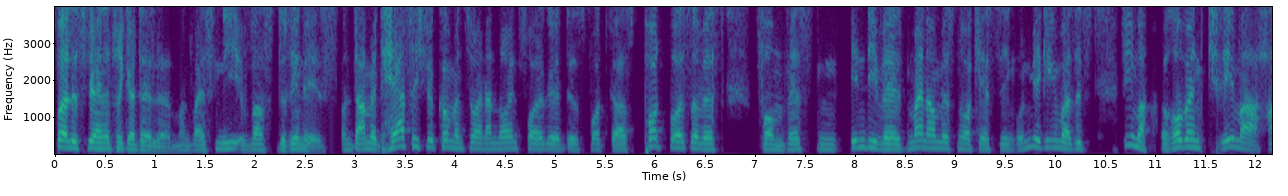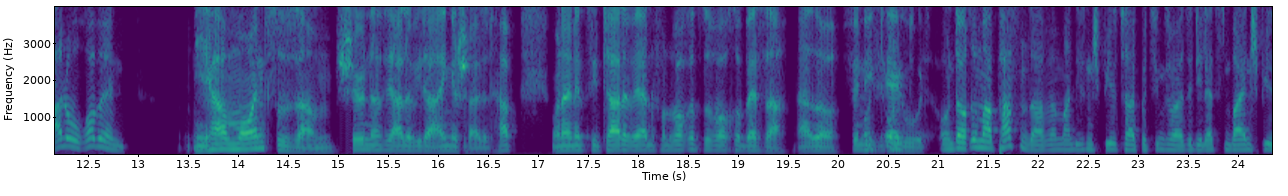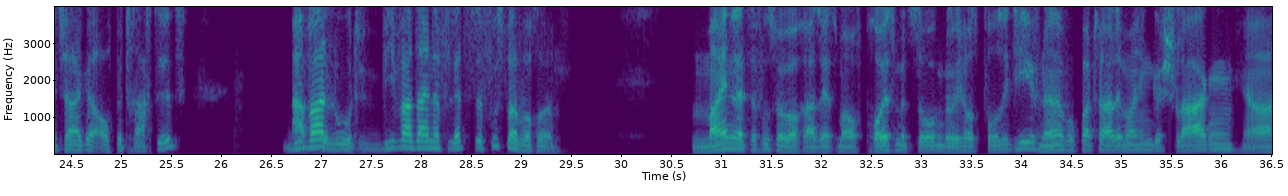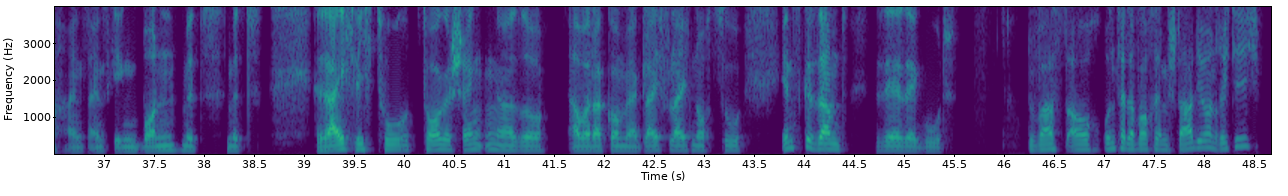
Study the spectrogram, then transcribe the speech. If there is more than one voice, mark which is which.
Speaker 1: Fußball ist wie eine Frikadelle. Man weiß nie, was drin ist. Und damit herzlich willkommen zu einer neuen Folge des Podcasts Podbolzer West vom Westen in die Welt. Mein Name ist Noah Kersting und mir gegenüber sitzt wie immer Robin Kremer. Hallo Robin.
Speaker 2: Ja, moin zusammen. Schön, dass ihr alle wieder eingeschaltet habt. Und deine Zitate werden von Woche zu Woche besser. Also finde ich sehr
Speaker 1: und,
Speaker 2: gut.
Speaker 1: Und auch immer passender, wenn man diesen Spieltag bzw. die letzten beiden Spieltage auch betrachtet. Wie
Speaker 2: Absolut.
Speaker 1: War, wie war deine letzte Fußballwoche?
Speaker 2: Meine letzte Fußballwoche, also jetzt mal auf Preußen bezogen, durchaus positiv. Ne? Wuppertal immerhin geschlagen. Ja, 1-1 gegen Bonn mit, mit reichlich Tor, Torgeschenken. Also, aber da kommen wir gleich vielleicht noch zu. Insgesamt sehr, sehr gut.
Speaker 1: Du warst auch unter der Woche im Stadion, richtig?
